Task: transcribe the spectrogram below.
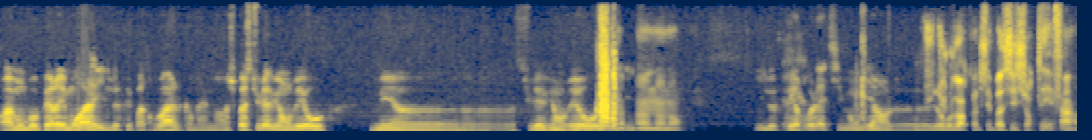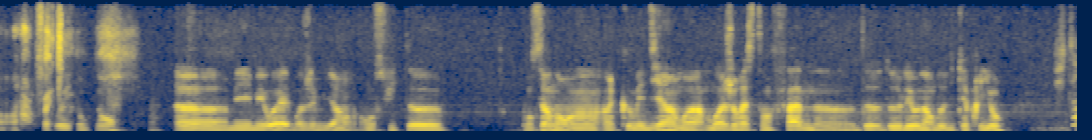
Ouais, mon beau-père et moi, il le fait pas trop mal quand même. hein. Je sais pas si tu l'as vu en VO, mais euh, si tu l'as vu en VO, il, Non, non, non. Il le fait relativement bien. Le, Je le voir quand c'est passé sur TF1, hein, en fait. Oui, donc non. Euh, mais, mais ouais, moi j'aime bien. Ensuite, euh, concernant un, un comédien, moi, moi je reste un fan euh, de, de Leonardo DiCaprio. Putain,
